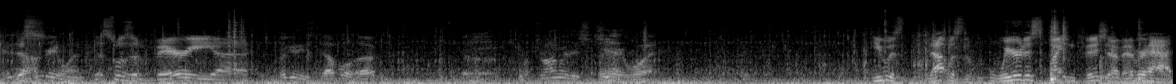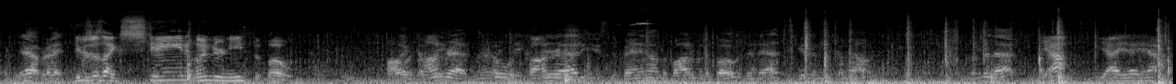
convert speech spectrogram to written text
Here's This- a hungry one. This was a very. Uh, Look at these double hooked. What's wrong with his chin? Very chin? what? He was. That was the weirdest fighting fish I've ever had. Yeah, right. He was just like staying underneath the boat. Like Conrad. Remember with Conrad, he used to bang on the bottom of the boat with the net to get him to come out? Remember that? Yeah. Yeah. Yeah. Yeah.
